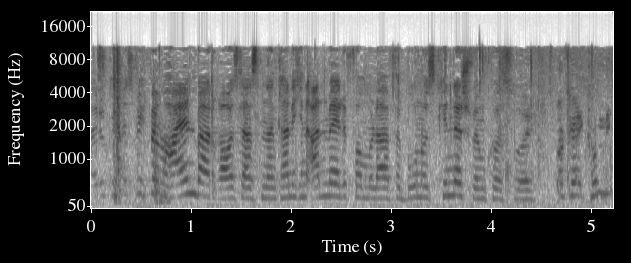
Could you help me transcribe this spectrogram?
Ja, du könntest mich beim Hallenbad rauslassen, dann kann ich ein Anmeldeformular für Brunos Kinderschwimmkurs holen. Okay, komm mit.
